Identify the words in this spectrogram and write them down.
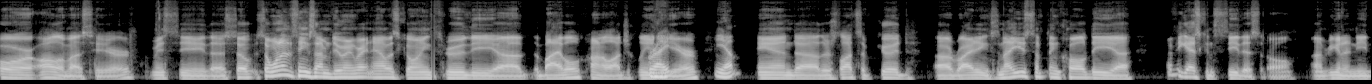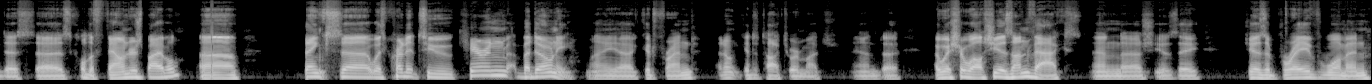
for all of us here. Let me see this. So, so one of the things I'm doing right now is going through the uh, the Bible chronologically in Right. a year Yep. and uh, there's lots of good uh, writings. And I use something called the. Uh, I don't know if you guys can see this at all. Um, you're going to need this. Uh, it's called the Founder's Bible. Uh, thanks uh, with credit to Karen Bedonie, my uh, good friend. I don't get to talk to her much, and uh, I wish her well. She is unvaxxed, and uh, she is a she is a brave woman.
